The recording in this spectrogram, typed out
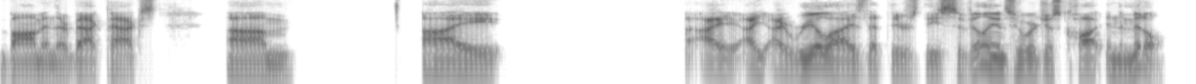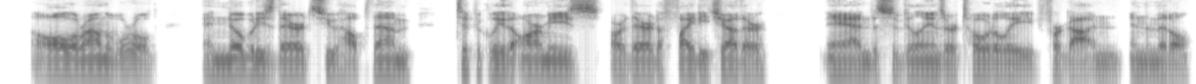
bomb in their backpacks, um, I I, I, I realize that there's these civilians who are just caught in the middle all around the world and nobody's there to help them. Typically the armies are there to fight each other and the civilians are totally forgotten in the middle.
